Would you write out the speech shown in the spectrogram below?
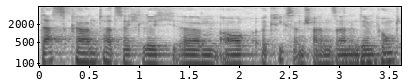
das kann tatsächlich ähm, auch kriegsentscheidend sein in dem Punkt.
